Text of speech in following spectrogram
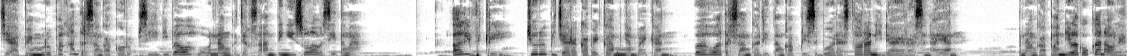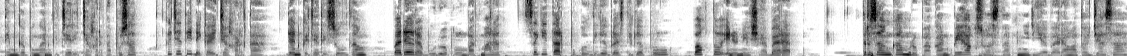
CAP merupakan tersangka korupsi di bawah wewenang Kejaksaan Tinggi Sulawesi Tengah. Ali Fikri, juru bicara KPK menyampaikan bahwa tersangka ditangkap di sebuah restoran di daerah Senayan. Penangkapan dilakukan oleh tim gabungan Kejari Jakarta Pusat, Kejati DKI Jakarta, dan Kejati Sulteng pada Rabu 24 Maret sekitar pukul 13.30 waktu Indonesia Barat. Tersangka merupakan pihak swasta penyedia barang atau jasa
